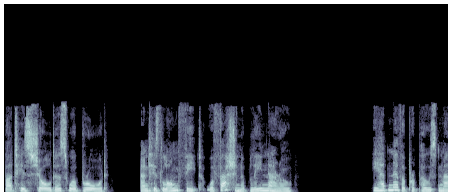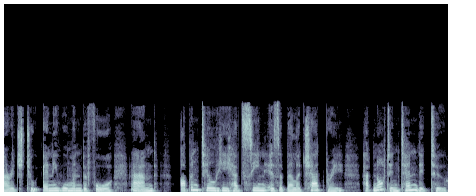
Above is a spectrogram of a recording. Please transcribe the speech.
but his shoulders were broad, and his long feet were fashionably narrow. He had never proposed marriage to any woman before, and, up until he had seen Isabella Chadbury, had not intended to.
